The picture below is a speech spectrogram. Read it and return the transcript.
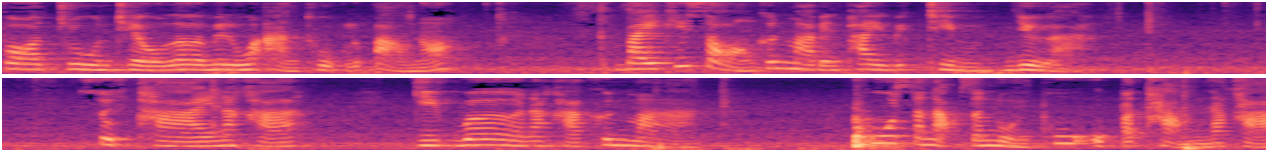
Fortune Teller ไม่รู้ว่าอ่านถูกหรือเปล่าเนาะใบที่2ขึ้นมาเป็นไพ่ Victim เหยื่อ สุดท้ายนะคะ Giver นะคะขึ้นมา ผู้สนับสนุนผู้อุปถัมภ์นะคะ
